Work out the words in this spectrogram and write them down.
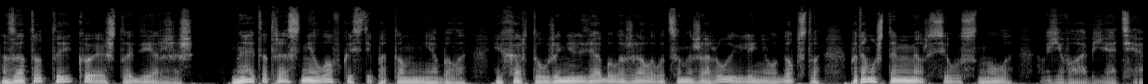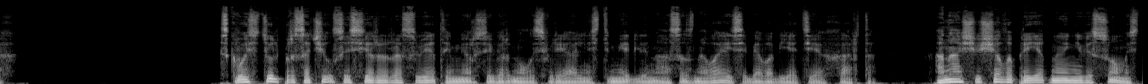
«Зато ты кое-что держишь». На этот раз неловкости потом не было, и Харту уже нельзя было жаловаться на жару или неудобства, потому что Мерси уснула в его объятиях. Сквозь тюль просочился серый рассвет, и Мерси вернулась в реальность, медленно осознавая себя в объятиях Харта. Она ощущала приятную невесомость,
